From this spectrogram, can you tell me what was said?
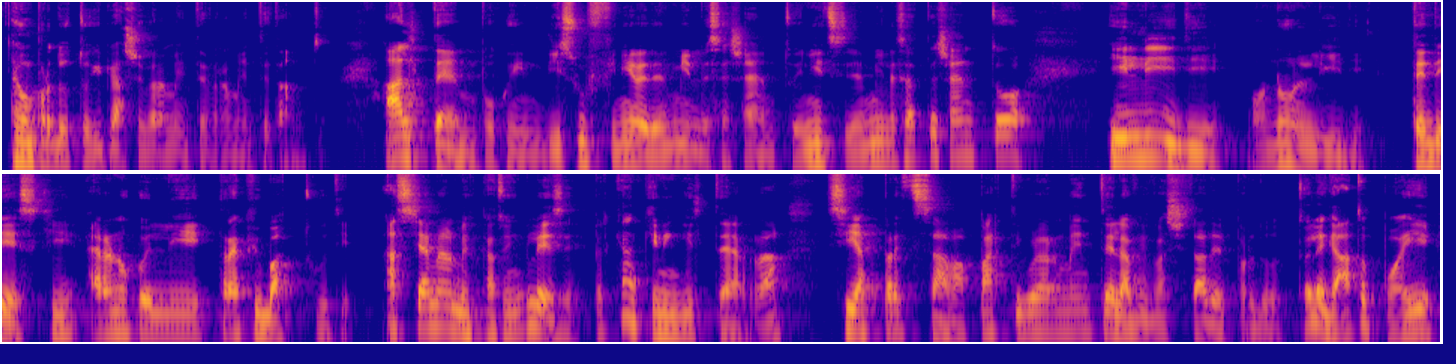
è un prodotto che piace veramente, veramente tanto. Al tempo, quindi, sul finire del 1600, inizi del 1700, i lidi, o non lidi, tedeschi erano quelli tra i più battuti, assieme al mercato inglese, perché anche in Inghilterra si apprezzava particolarmente la vivacità del prodotto, legato poi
